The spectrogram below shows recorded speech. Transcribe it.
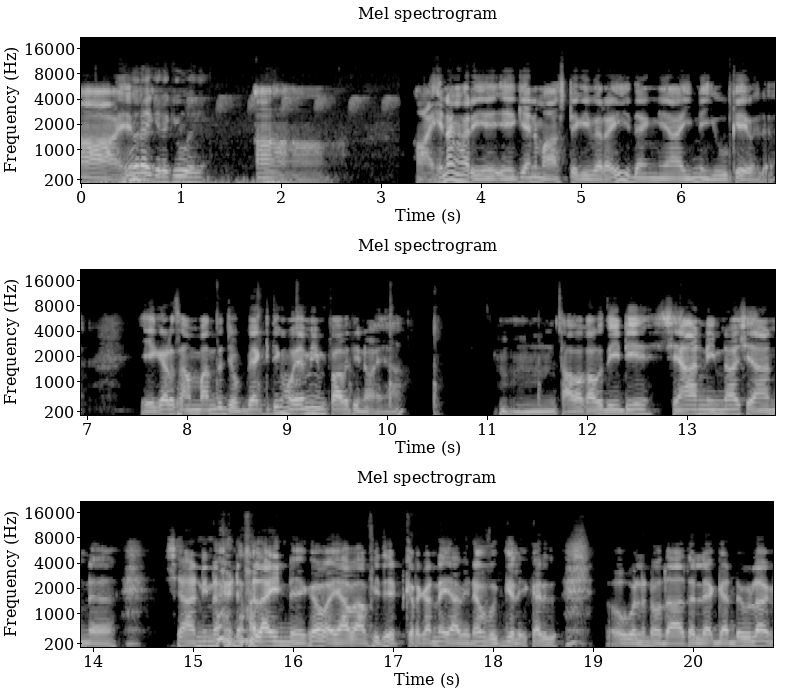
ආහෙම ඉවරයි කියල කිව්වද ආහෙනම් හරි. ඒ ගැන මාස්ට එක ඉවරයි. දැන් එයා ඉන්න යුකේ වල. ඒකට සම්බන්ධ ජොබ්යක් ඉතින් හොයමින් පවති නොයා තව කවදීටිය ෂයාන් ඉන්නවා ෂයාන් ෂානින වැඩ පලයින්න එක. ඔයා අපි සෙට් කරගන්න යා වෙන පුද්ගල කරද ඕවල නොදාතල්ලයක් ගණඩ උලක්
